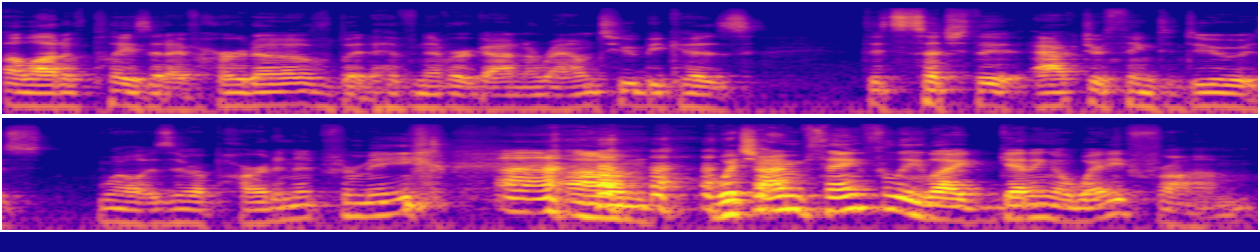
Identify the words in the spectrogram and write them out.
a lot of plays that I've heard of but have never gotten around to because it's such the actor thing to do. Is well, is there a part in it for me? um, which I'm thankfully like getting away from.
